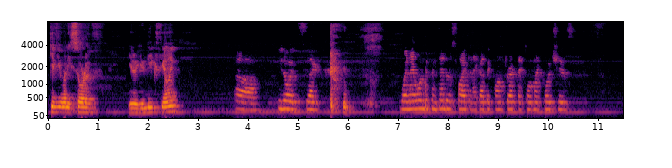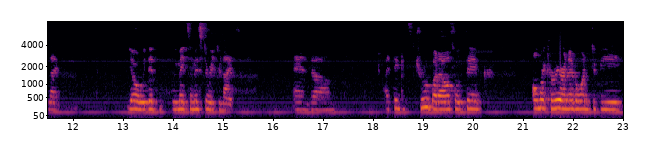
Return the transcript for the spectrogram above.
give you any sort of, you know, unique feeling? Uh, you know, it's like when I won the contenders fight and I got the contract, I told my coaches, like, yo, we did, we made some history tonight. And um, I think it's true, but I also think all my career I never wanted to be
